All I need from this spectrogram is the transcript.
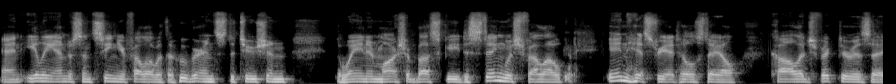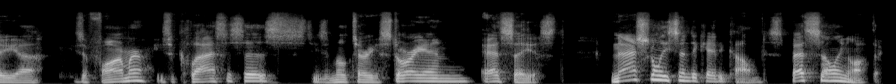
and Illie Anderson Senior Fellow at the Hoover Institution, the Wayne and Marcia Buske Distinguished Fellow in History at Hillsdale College. Victor is a uh, he's a farmer, he's a classicist, he's a military historian, essayist, nationally syndicated columnist, best-selling author.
